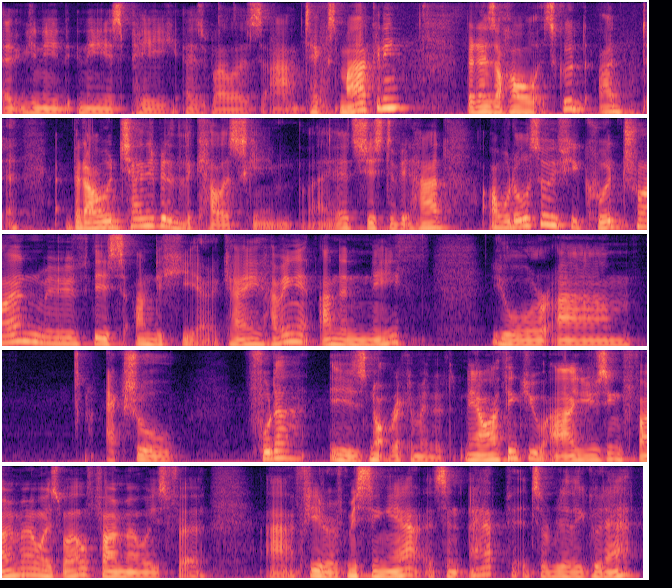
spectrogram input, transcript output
uh, you need an ESP as well as uh, text marketing. But as a whole, it's good. I'd, but I would change a bit of the color scheme. It's just a bit hard. I would also, if you could, try and move this under here. Okay, having it underneath your um, actual footer is not recommended. Now, I think you are using FOMO as well. FOMO is for uh, fear of missing out. It's an app. It's a really good app,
